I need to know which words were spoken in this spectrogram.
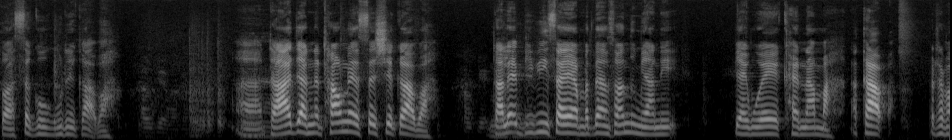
သွား19ခုနှစ်ကပါဟုတ်ကဲ့ပါအာဒါကじゃ2018ကပါဒါလည်းအပြည်ပြည်ဆိုင်ရာမတန်ဆွမ်းသူများနေ့ပြိုင်ပွဲခန်းနာမှာအကပထမ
